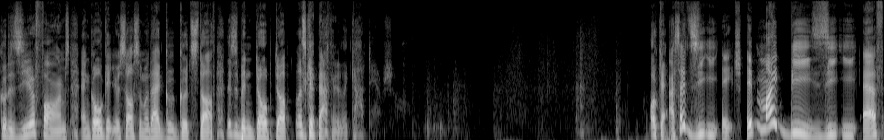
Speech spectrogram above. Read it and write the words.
go to Zia Farms and go get yourself some of that good good stuff. This has been doped up. Let's get back into the goddamn show. Okay, I said Z E H. It might be Z E F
